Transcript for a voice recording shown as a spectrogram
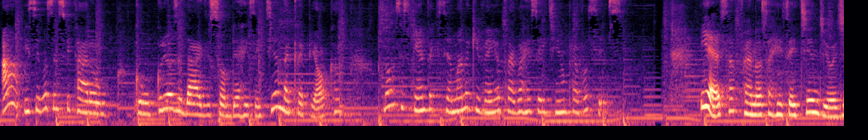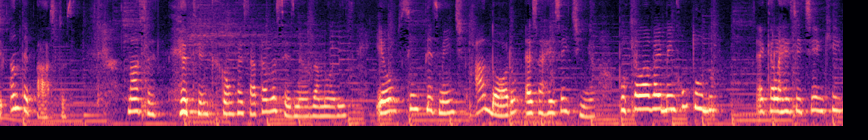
Ah, e se vocês ficaram com curiosidade sobre a receitinha da crepioca, não se esquenta que semana que vem eu trago a receitinha para vocês. E essa foi a nossa receitinha de hoje, antepastos. Nossa, eu tenho que confessar para vocês, meus amores, eu simplesmente adoro essa receitinha, porque ela vai bem com tudo. É aquela receitinha que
